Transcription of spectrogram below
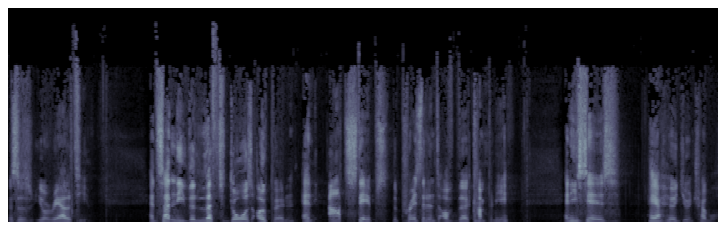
this is your reality. And suddenly the lift doors open and out steps the president of the company and he says, Hey, I heard you're in trouble.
